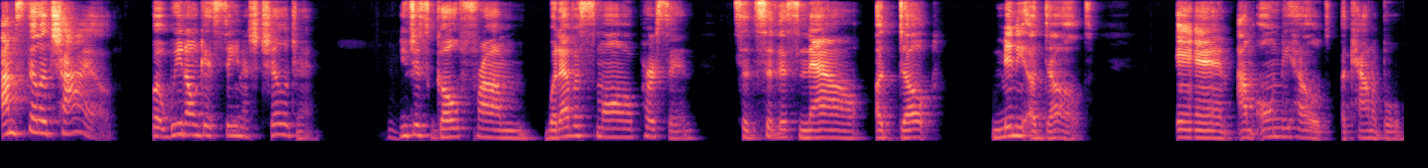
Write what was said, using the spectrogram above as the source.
I'm still a child, but we don't get seen as children. You just go from whatever small person to, to this now adult, mini adult. And I'm only held accountable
